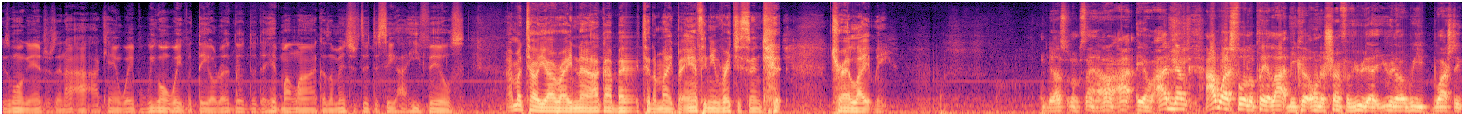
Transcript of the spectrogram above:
It's gonna get interesting. I I, I can't wait, but we gonna wait for Theo to, to, to, to hit my line because I'm interested to see how he feels. I'm gonna tell y'all right now. I got back to the mic, but Anthony Richardson tread lightly. That's what I'm saying. I, I yo, I never, I watched Florida play a lot because on the strength of you that you know we watched the,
